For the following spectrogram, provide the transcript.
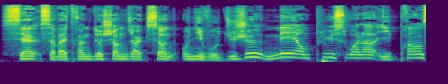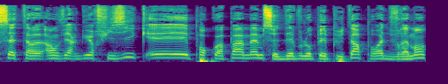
ça va être un Deshaun Jackson au niveau du jeu, mais en plus, voilà, il prend cette euh, envergure physique et pourquoi pas même se développer plus tard pour être vraiment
